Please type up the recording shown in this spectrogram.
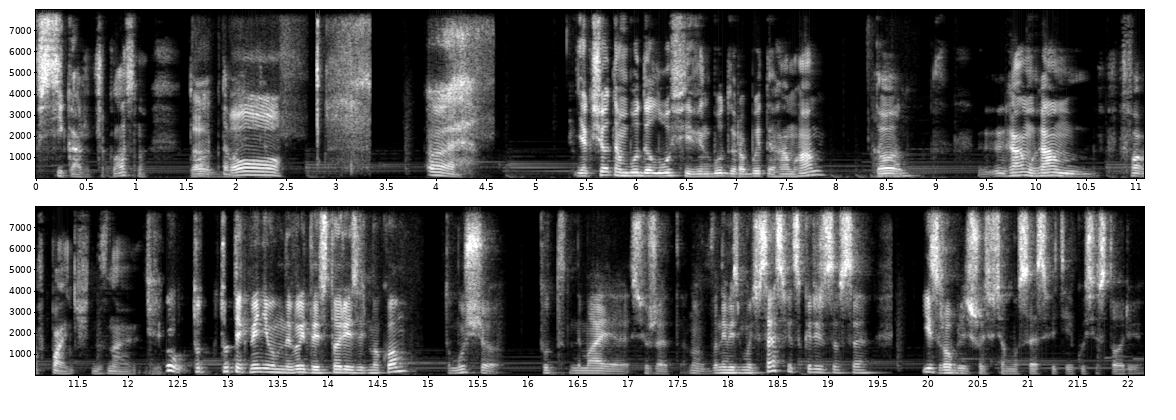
всі кажуть, що класно, то Так, давай. О, Ой, Якщо там буде Луфі, він буде робити гам-гам, то гам-гам в в панч, не знаю. Ну, тут, тут як мінімум не вийде історії з відьмаком, тому що тут немає сюжету. Ну, вони візьмуть всесвіт, скоріш за все, і зроблять щось в цьому всесвіті, якусь історію.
